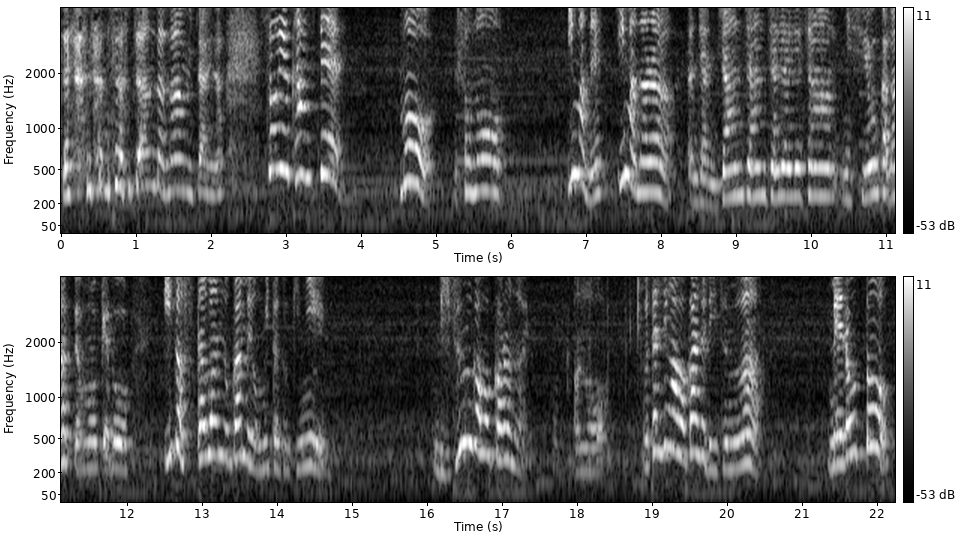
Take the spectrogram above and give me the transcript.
じゃじゃんじゃんじゃんじゃんだなみたいなそういう感じでもうその今ね今ならじゃんじゃんじゃんじゃじゃじゃじゃんにしようかなって思うけどいざスタバンの画面を見た時にリズムがわからないあの私がわかるリズムはメロと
